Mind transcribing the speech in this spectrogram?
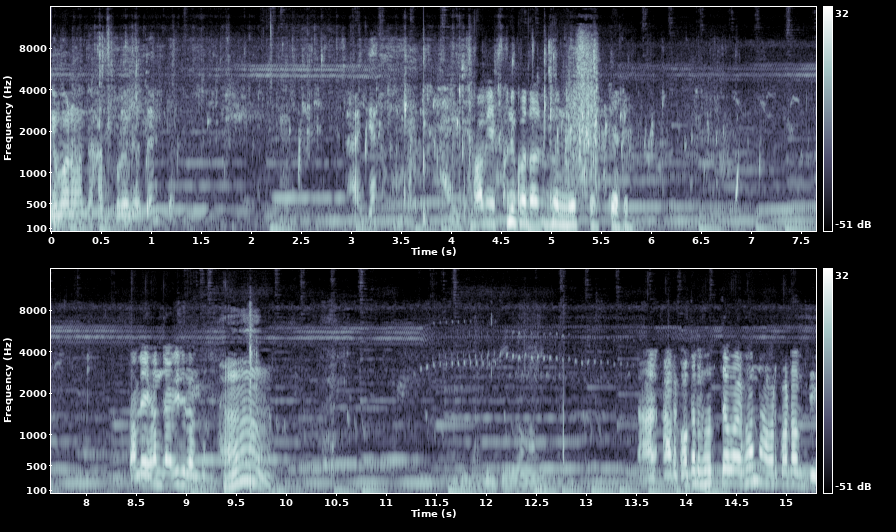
নেবার মধ্যে হাত পড়ে যেতে সব এক্ষুনি কোথাও ধরে নিয়ে এসছে কেটে। তাহলে এখন যাবি দিলাম হুম আর আর কতটা ধরতে হবে এখন? আবার কটা অব্দি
